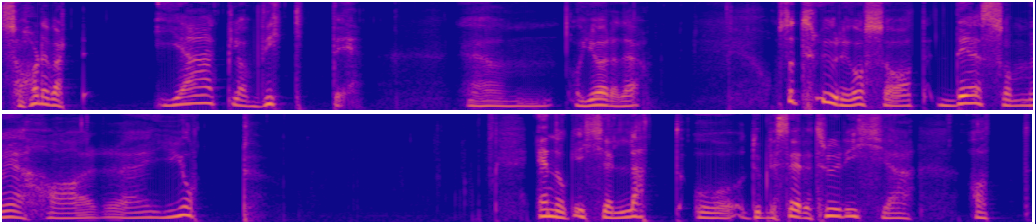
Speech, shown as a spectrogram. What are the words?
så har det vært jækla viktig viktig um, å gjøre det. Og så tror jeg også at det som vi har eh, gjort, er nok ikke lett å duplisere. Jeg tror ikke at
